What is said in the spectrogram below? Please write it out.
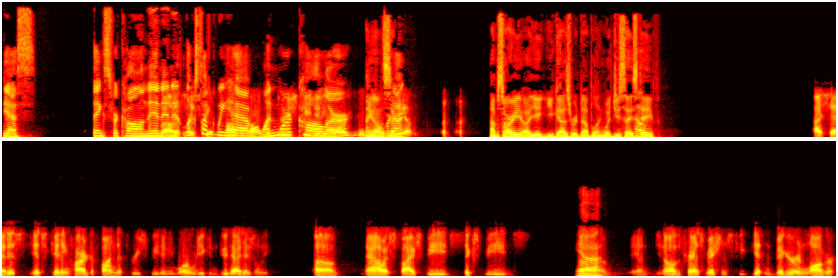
Yes. Thanks for calling in. Well, and it looks like we have one more caller. Hang on a second. not- I'm sorry, uh, you, you guys were doubling. What'd you say, Oh. Steve? I said it's it's getting hard to find a three speed anymore where you can do that easily. Um, now it's five speeds, six speeds, Yeah. um, and you know the transmissions keep getting bigger and longer,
